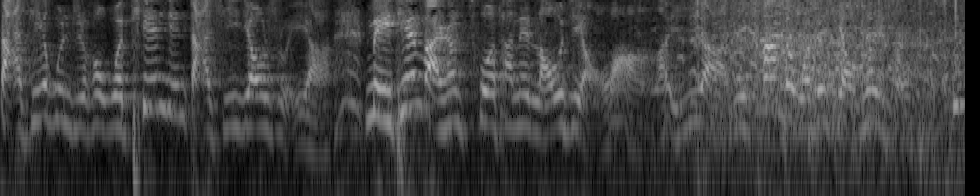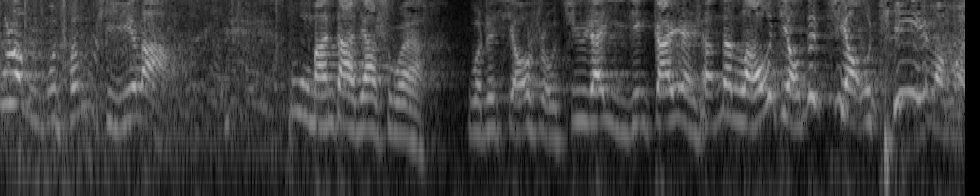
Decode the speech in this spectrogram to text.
打结婚之后，我天天打洗脚水呀、每天晚上搓他那老脚啊！哎呀，你看看我这小嫩手秃了五层皮了。不瞒大家说呀，我这小手居然已经感染上那老脚的脚气了，我。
